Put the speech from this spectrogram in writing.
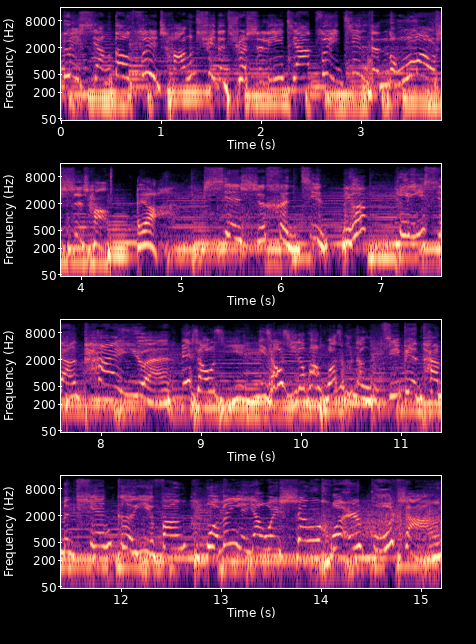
没想到最常去的却是离家最近的农贸市场。哎呀，现实很近，你看理想太远。别着急，你着急的话我怎么整？即便他们天各一方，我们也要为生活而鼓掌。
